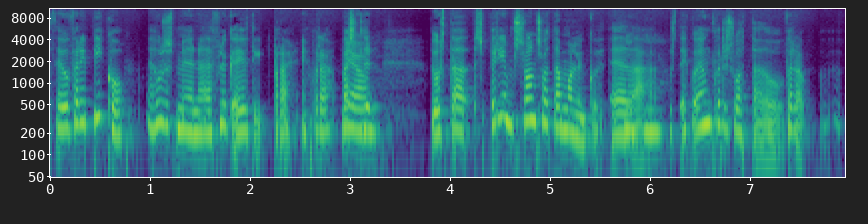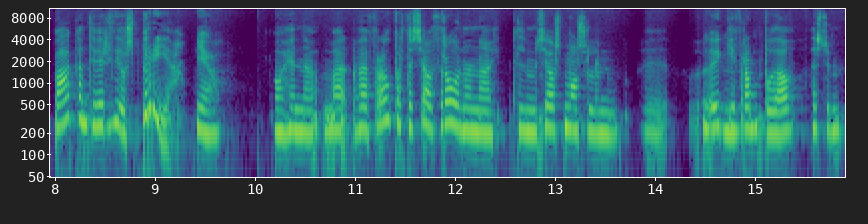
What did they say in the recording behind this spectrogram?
þegar þú fer í bíkó, eða húsasmiðina eða fluga, ég veit ekki, bara einhverja vestlun, þú veist, að spyrja um svansvotamálingu eða, Mhm. þú veist, eitthvað umhverjusvotað og vera vakandi fyrir því og spyrja. já, og hérna, maður, það er frábært að sjá þróununa til dæmis sjá smásólunum uh, auki Mhm. frambúð á þessum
